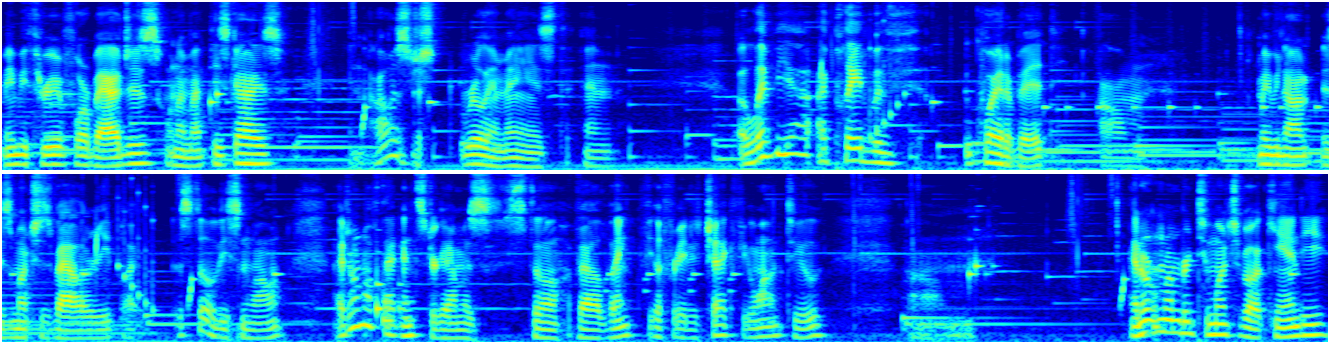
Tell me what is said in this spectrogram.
maybe three or four badges when I met these guys. And I was just really amazed. And Olivia, I played with quite a bit. Um, maybe not as much as Valerie, but still a decent amount. I don't know if that Instagram is still a valid link. Feel free to check if you want to. Um, I don't remember too much about Candy.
